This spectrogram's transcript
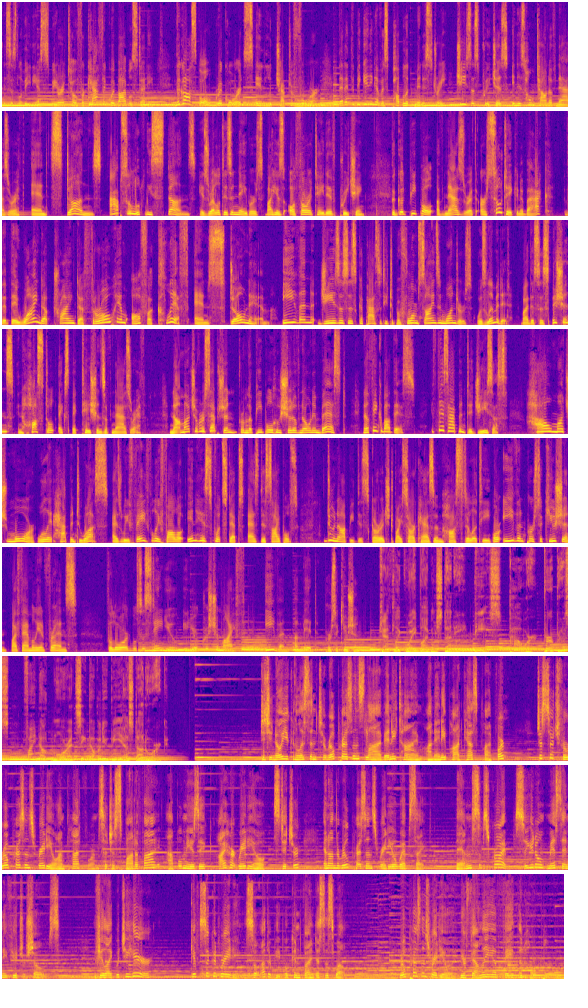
This is Lavinia Spirito for Catholic Way Bible Study. The Gospel records in Luke chapter 4 that at the beginning of his public ministry, Jesus preaches in his hometown of Nazareth and stuns, absolutely stuns, his relatives and neighbors by his authoritative preaching. The good people of Nazareth are so taken aback that they wind up trying to throw him off a cliff and stone him. Even Jesus' capacity to perform signs and wonders was limited by the suspicions and hostile expectations of Nazareth. Not much of reception from the people who should have known him best. Now think about this. If this happened to Jesus, how much more will it happen to us as we faithfully follow in his footsteps as disciples? Do not be discouraged by sarcasm, hostility, or even persecution by family and friends. The Lord will sustain you in your Christian life, even amid persecution. Catholic Way Bible Study. Peace, power, purpose. Find out more at cwbs.org. Did you know you can listen to Real Presence live anytime on any podcast platform? Just search for Real Presence Radio on platforms such as Spotify, Apple Music, iHeartRadio, Stitcher, and on the Real Presence Radio website. Then subscribe so you don't miss any future shows. If you like what you hear, give us a good rating so other people can find us as well. Real Presence Radio, your family of faith and hope.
